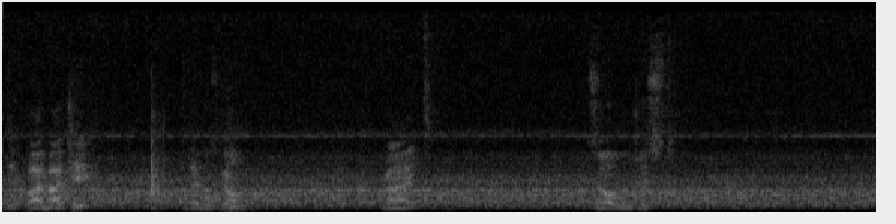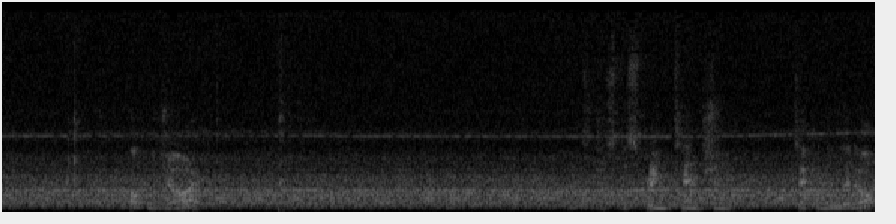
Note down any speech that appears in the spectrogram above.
As if by magic, label's gone. Right. So we'll just pop the jar. It's just the spring tension taking the lid off.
